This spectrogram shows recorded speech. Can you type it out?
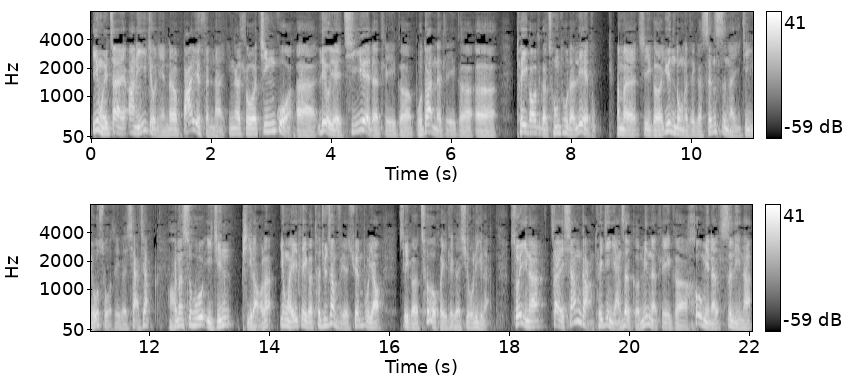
因为在二零一九年的八月份呢，应该说经过呃六月、七月的这个不断的这个呃推高这个冲突的烈度，那么这个运动的这个声势呢已经有所这个下降，那么似乎已经疲劳了，因为这个特区政府也宣布要。这个撤回这个修例了，所以呢，在香港推进颜色革命的这个后面的势力呢，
